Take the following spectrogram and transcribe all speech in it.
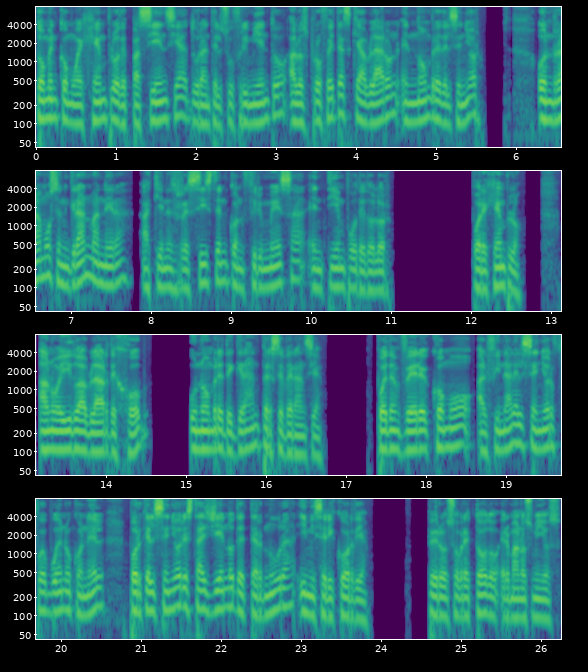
tomen como ejemplo de paciencia durante el sufrimiento a los profetas que hablaron en nombre del Señor. Honramos en gran manera a quienes resisten con firmeza en tiempo de dolor. Por ejemplo, ¿han oído hablar de Job, un hombre de gran perseverancia? pueden ver cómo al final el Señor fue bueno con él, porque el Señor está lleno de ternura y misericordia. Pero sobre todo, hermanos míos,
